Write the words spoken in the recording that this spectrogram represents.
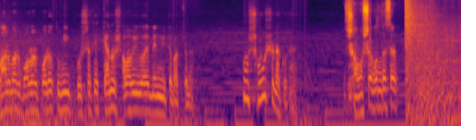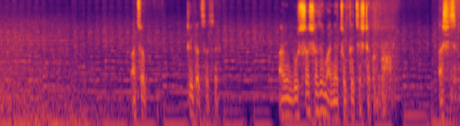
বারবার বলার পরও তুমি পুরুষটাকে কেন স্বাভাবিকভাবে মেনে নিতে পারছ না? তোমার সমস্যাটা কোথায়? সমস্যা বলতে স্যার আচ্ছা ঠিক আছে স্যার। আমি বুসরার সাথে মানিয়ে চলতে চেষ্টা করব। আসি স্যার।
